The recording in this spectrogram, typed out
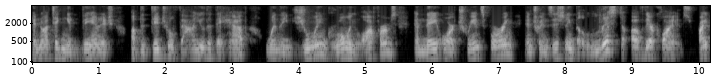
and not taking advantage of the digital value that they have when they join growing law firms and they are transferring and transitioning the list of their clients, right?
